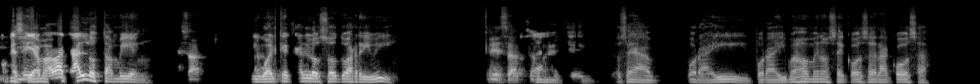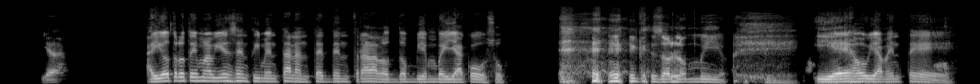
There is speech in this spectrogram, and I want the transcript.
porque se llamaba Carlos también. Exacto. Igual que Carlos Soto Arribí. Exacto. O sea, por ahí, por ahí más o menos se cose la cosa. Ya. Hay otro tema bien sentimental antes de entrar a los dos bien bellacosos, que son los míos. Y es obviamente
